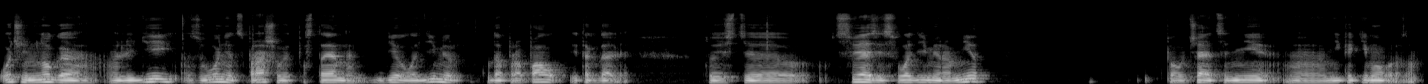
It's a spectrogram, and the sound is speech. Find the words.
очень много людей звонят, спрашивают постоянно, где Владимир, куда пропал и так далее. То есть э, связи с Владимиром нет, получается, ни, э, никаким образом.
